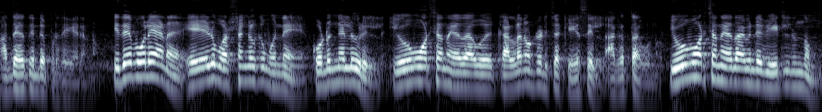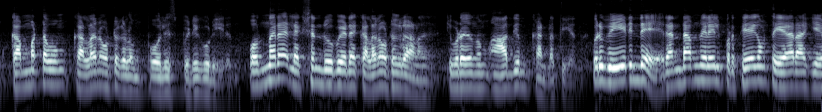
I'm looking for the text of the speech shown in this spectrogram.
അദ്ദേഹത്തിന്റെ പ്രതികരണം. ഇതേപോലെയാണ് ഏഴ് വർഷങ്ങൾക്ക് മുന്നേ കൊടുങ്ങല്ലൂരിൽ യുവമോർച്ച നേതാവ് കള്ളനോട്ടടിച്ച കേസിൽ അകത്താകുന്നു. യുവമോർച്ച നേതാവിന്റെ വീട്ടിൽ നിന്നും കമ്മട്ടവും കള്ളനോട്ടുകളും പോലീസ് പിടികൂടിയിരുന്നു. ഒന്നര ലക്ഷം രൂപയുടെ കള്ളനോട്ടുകളാണ് ഇവിടെ നിന്നും ആദ്യം കണ്ടെത്തിയത്. ഒരു വീടിന്റെ രണ്ടാം നിലയിൽ പ്രത്യേകം തയ്യാറാക്കിയ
